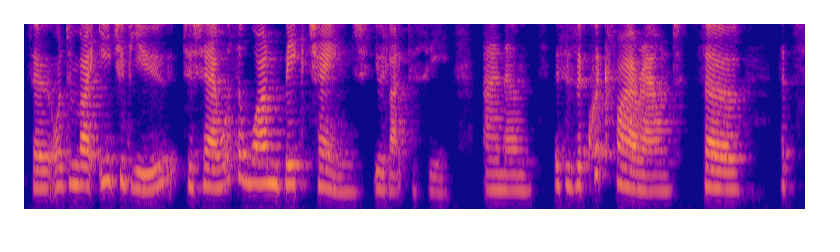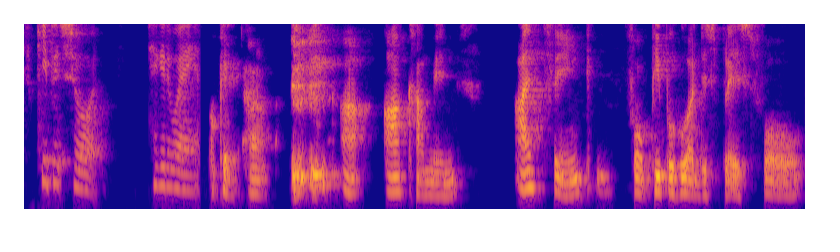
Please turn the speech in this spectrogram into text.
So I want to invite each of you to share what's the one big change you'd like to see. And um, this is a quick fire round. So let's keep it short. Take it away. Okay, uh, I'll come in. I think for people who are displaced for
